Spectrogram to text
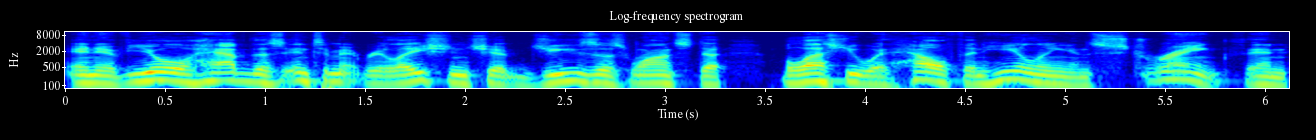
and if you'll have this intimate relationship, Jesus wants to bless you with health and healing and strength. And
